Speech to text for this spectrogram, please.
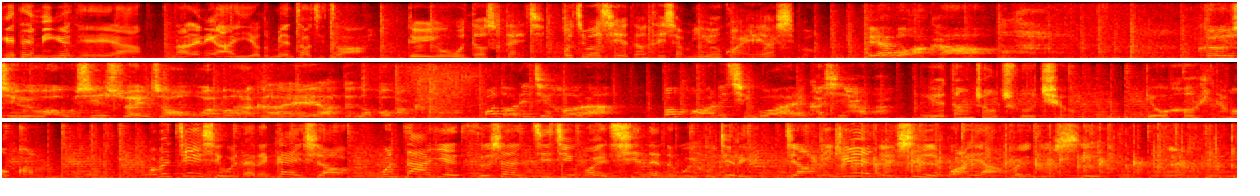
你去替明月提啊，哪来你阿姨又都免走一抓？就因为阮倒出代志，我即摆是会当替小明月挂鞋啊，是无？鞋啊无下卡，可能是因为我有心水肿，原本下卡的鞋啊，电脑无下卡。我待你真好啦，我看你穿我的较适合啊。明月当众出糗，有好戏好看。我要正式为大家介绍，阮大业慈善基金会青年的维护这里，蒋明月女士、王雅慧女士。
